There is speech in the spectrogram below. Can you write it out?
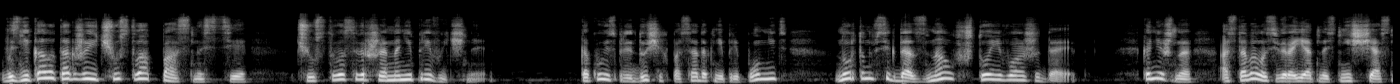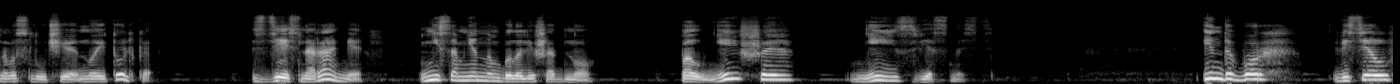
Возникало также и чувство опасности, чувство совершенно непривычное. Какую из предыдущих посадок не припомнить, Нортон всегда знал, что его ожидает. Конечно, оставалась вероятность несчастного случая, но и только. Здесь, на раме, несомненным было лишь одно — полнейшая неизвестность. Индебор висел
